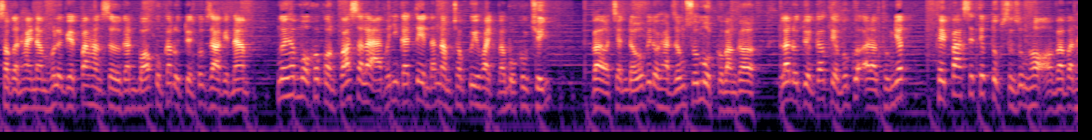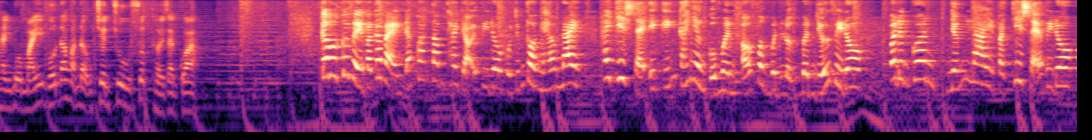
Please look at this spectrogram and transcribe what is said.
Sau gần 2 năm huấn luyện viên Park Hang-seo gắn bó cùng các đội tuyển quốc gia Việt Nam, người hâm mộ không còn quá xa lạ với những cái tên đã nằm trong quy hoạch và bộ khung chính. Và ở trận đấu với đội hạt giống số 1 của bảng G là đội tuyển các tiểu vương quốc Ả Rập thống nhất, thầy Park sẽ tiếp tục sử dụng họ và vận hành bộ máy vốn đã hoạt động trơn tru suốt thời gian qua. Cảm ơn quý vị và các bạn đã quan tâm theo dõi video của chúng tôi ngày hôm nay. Hãy chia sẻ ý kiến cá nhân của mình ở phần bình luận bên dưới video. Và đừng quên nhấn like và chia sẻ video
